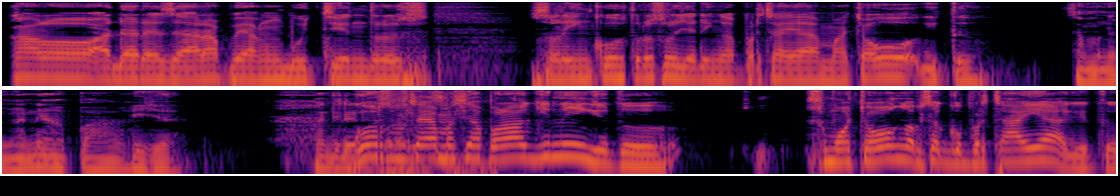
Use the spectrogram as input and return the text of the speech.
kalau ada Reza Arab yang bucin terus selingkuh terus lu jadi nggak percaya sama cowok gitu? Sama dengannya apa? Iya. Kan Gue harus percaya sama siapa lagi nih gitu. Semua cowok nggak bisa gue percaya gitu.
